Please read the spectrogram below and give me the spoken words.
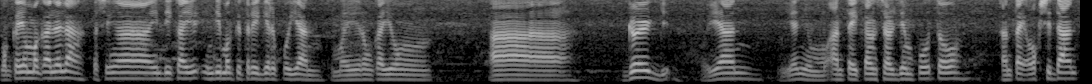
Huwag kayong mag-alala kasi nga hindi kayo hindi magte-trigger po 'yan. Mayroon kayong ah GERD, o yan, yan yung anti-cancer din po to, antioxidant.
